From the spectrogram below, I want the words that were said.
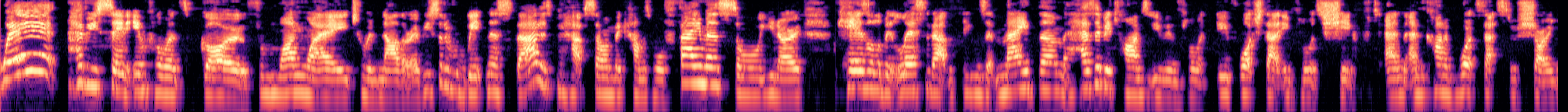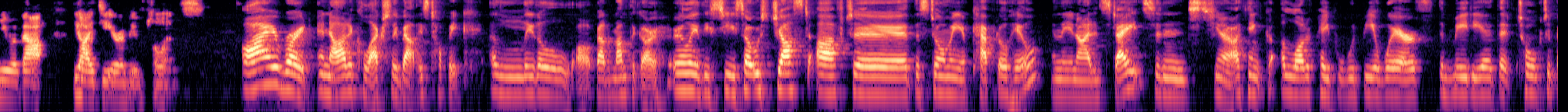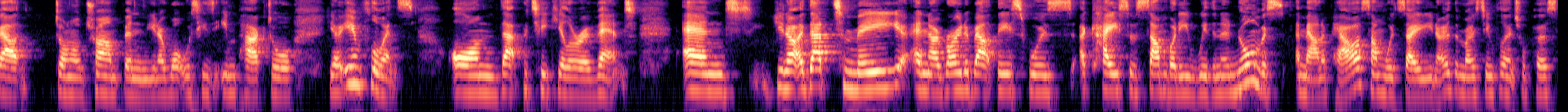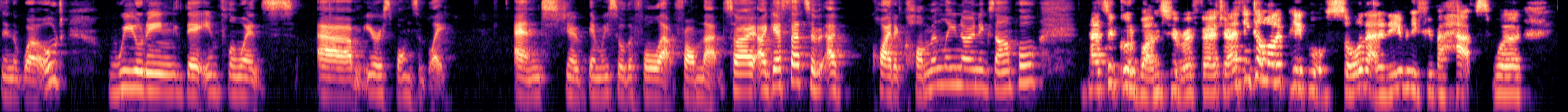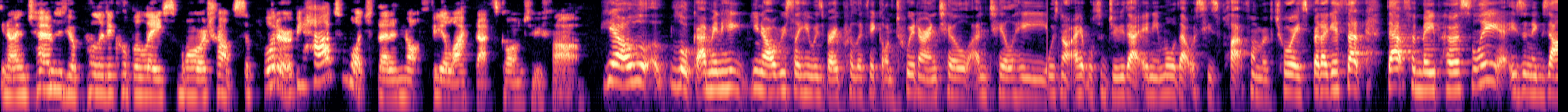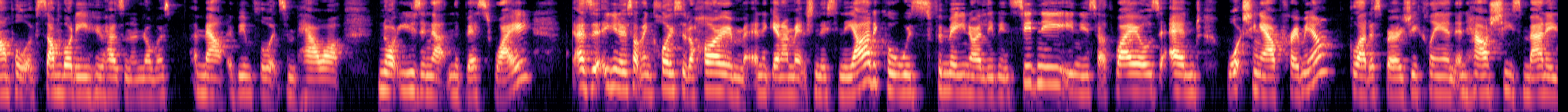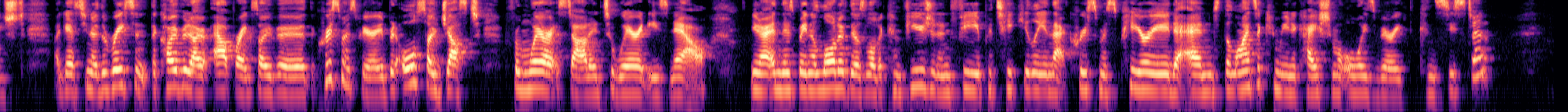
Where have you seen influence go from one way to another? Have you sort of witnessed that as perhaps someone becomes more famous or, you know, cares a little bit less about the things that made them? Has there been times that you've influenced, you've watched that influence shift and, and kind of what's that sort of shown you about the idea of influence? I wrote an article actually about this topic a little oh, about a month ago, earlier this year. So it was just after the storming of Capitol Hill in the United States. And, you know, I think a lot of people would be aware of the media that talked about Donald Trump and, you know, what was his impact or, you know, influence on that particular event. And, you know, that to me, and I wrote about this, was a case of somebody with an enormous amount of power. Some would say, you know, the most influential person in the world wielding their influence um, irresponsibly. And you know, then we saw the fallout from that. So I, guess that's a, a quite a commonly known example. That's a good one to refer to. I think a lot of people saw that, and even if you perhaps were, you know, in terms of your political beliefs, more a Trump supporter, it'd be hard to watch that and not feel like that's gone too far. Yeah, look, I mean, he, you know, obviously he was very prolific on Twitter until until he was not able to do that anymore. That was his platform of choice. But I guess that that for me personally is an example of somebody who has an enormous amount of influence and power, not using that in the best way as you know something closer to home and again i mentioned this in the article was for me you know i live in sydney in new south wales and watching our premier gladys berejiklian and how she's managed i guess you know the recent the covid outbreaks over the christmas period but also just from where it started to where it is now. You know and there's been a lot of there's a lot of confusion and fear particularly in that christmas period and the lines of communication were always very consistent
